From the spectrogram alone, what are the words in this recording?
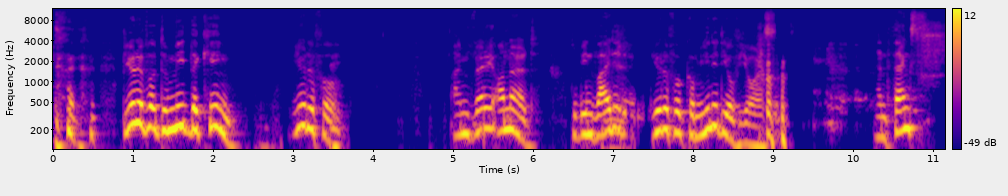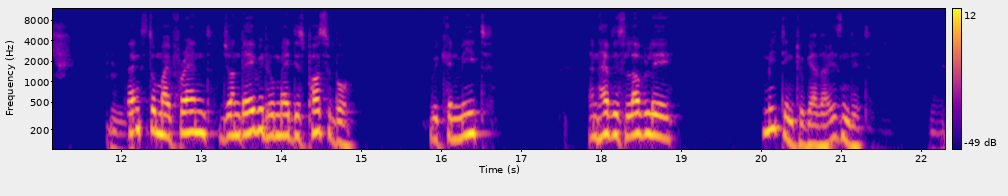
Beautiful to meet the king. Beautiful. I'm very honored to be invited in a beautiful community of yours. and thanks mm. thanks to my friend John David who made this possible. We can meet and have this lovely meeting together, isn't it? Yeah.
